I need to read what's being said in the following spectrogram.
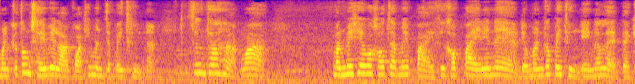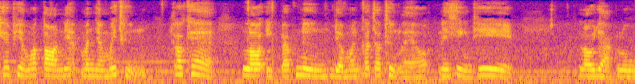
มันก็ต้องใช้เวลากว่าที่มันจะไปถึงอะ ซึ่งถ้าหากว่ามันไม่ใช่ว่าเขาจะไม่ไป คือเขาไปแน่ๆ เดี๋ยวมันก็ไปถึงเองนั่นแหละ แต่แค่เพียงว่าตอนเนี้ยมันยังไม่ถึง ก็แค่รออีกแป๊บหนึ่ง เดี๋ยวมันก็จะถึงแล้ว ในสิ่งที่เราอยากรู้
